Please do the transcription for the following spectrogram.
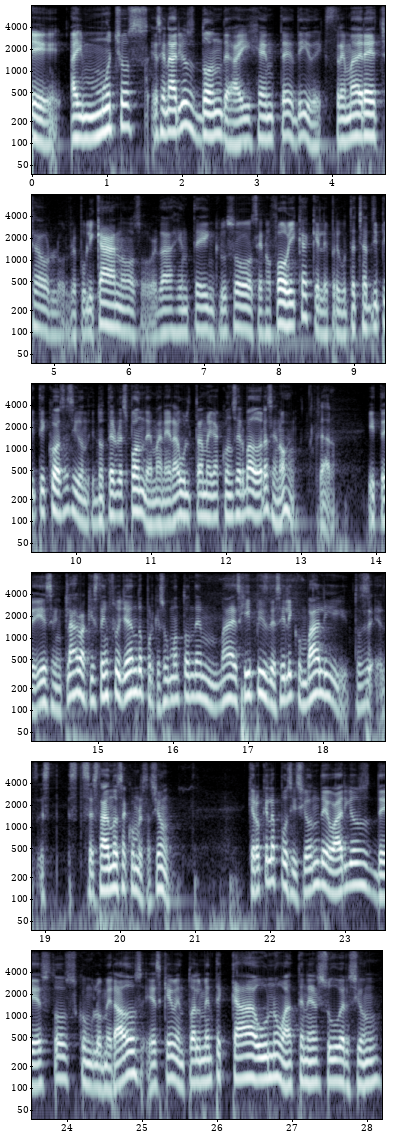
eh, hay muchos escenarios donde hay gente de, de, extrema derecha o los republicanos o verdad gente incluso xenofóbica que le pregunta a ChatGPT cosas y donde no te responde de manera ultra mega conservadora se enojan. Claro y te dicen, claro, aquí está influyendo porque son un montón de más hippies de Silicon Valley. Entonces se está dando esa conversación. Creo que la posición de varios de estos conglomerados es que eventualmente cada uno va a tener su versión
